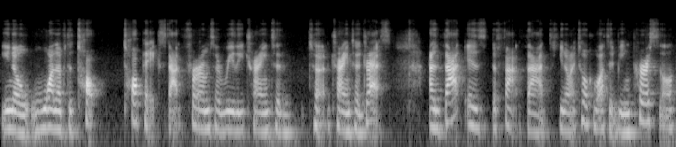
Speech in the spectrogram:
you know, one of the top topics that firms are really trying to, to trying to address. And that is the fact that, you know, I talk about it being personal.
